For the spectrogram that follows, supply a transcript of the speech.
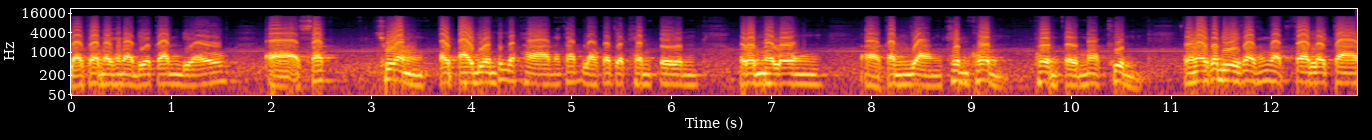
แล้วก็ในขณะเดียวกันเดี๋ยวอ่าสักช่วงปลายปลายเดือนพฤษภานะครับ เราก็จะแคมเปญรณรงค์อ่ากันอย่างเข้มข้นเพิ่มเติมมากขึ้น แต่อะไรก็ดีก็สำหรับแฟนรายการ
